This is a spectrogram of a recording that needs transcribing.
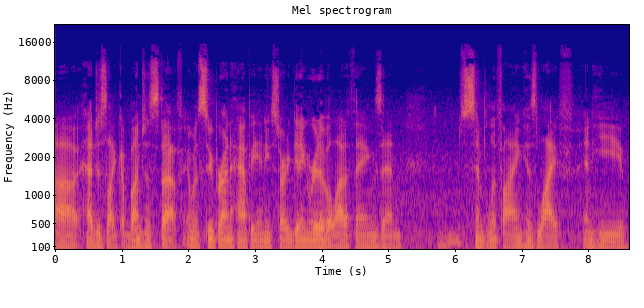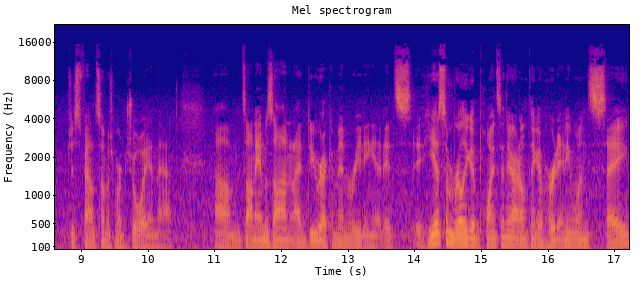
uh, had just like a bunch of stuff and was super unhappy, and he started getting rid of a lot of things and simplifying his life, and he just found so much more joy in that. Um, it's on Amazon, and I do recommend reading it. It's he has some really good points in there. I don't think I've heard anyone say,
